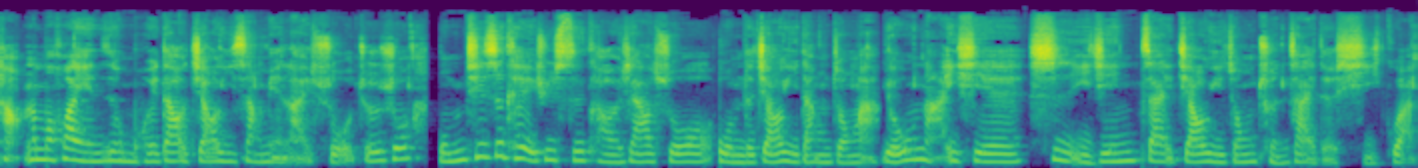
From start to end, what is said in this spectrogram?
好，那么换言之，我们回到交易上面来说，就是说，我们其实可以去思考一下，说我们的交易当中啊，有哪一些是已经在交易中存在的习惯。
